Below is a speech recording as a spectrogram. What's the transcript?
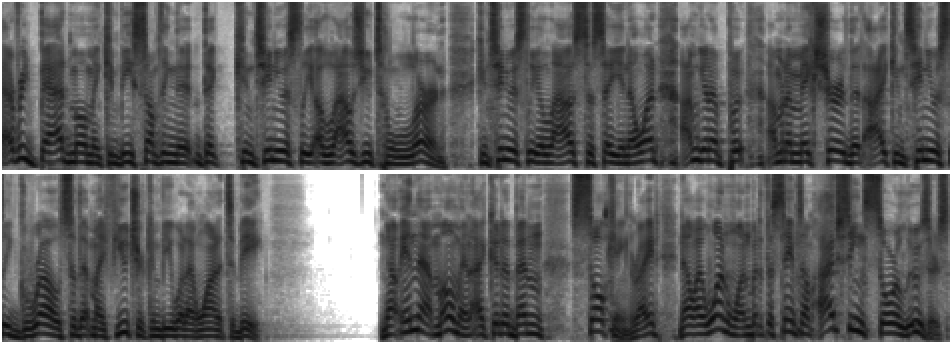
Every bad moment can be something that that continuously allows you to learn, continuously allows to say, you know what? I'm going to put I'm going to make sure that I continuously grow so that my future can be what I want it to be. Now, in that moment, I could have been sulking, right? Now, I won one, but at the same time, I've seen sore losers.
